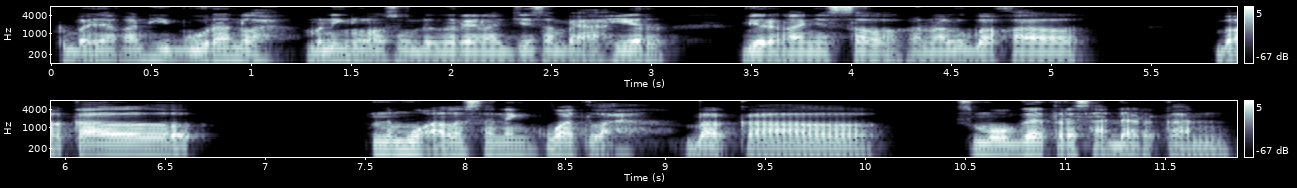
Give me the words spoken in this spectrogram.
kebanyakan hiburan lah, mending langsung dengerin aja sampai akhir biar nggak nyesel karena lu bakal bakal nemu alasan yang kuat lah bakal semoga tersadarkan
